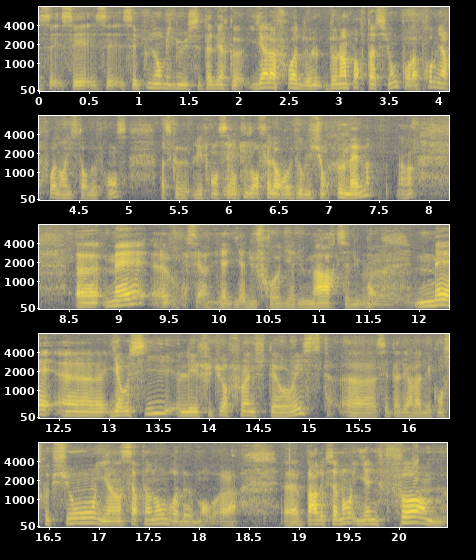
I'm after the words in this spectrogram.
c'est plus ambigu. C'est-à-dire qu'il y a à la fois de, de l'importation, pour la première fois dans l'histoire de France, parce que les Français oui. ont toujours fait leur révolution eux-mêmes. Hein, euh, mais il euh, y, y, a du Freud, il y a du Marx, il y a du bon. Mais euh, il y a aussi les futurs French terroristes, c'est-à-dire la déconstruction. Il y a un certain nombre de bon, voilà. Paradoxalement, il y a une forme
